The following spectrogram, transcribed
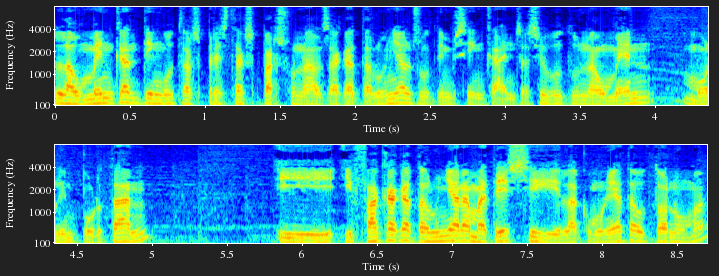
l'augment que han tingut els préstecs personals a Catalunya els últims 5 anys. Ha sigut un augment molt important i, i fa que Catalunya ara mateix sigui la comunitat autònoma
